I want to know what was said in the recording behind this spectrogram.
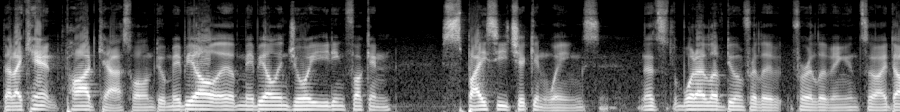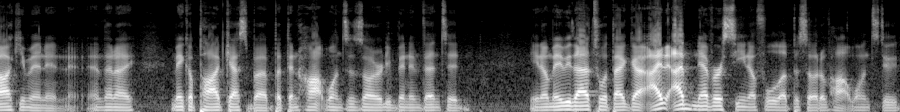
that I can't podcast while I'm doing. Maybe I'll uh, maybe I'll enjoy eating fucking spicy chicken wings. That's what I love doing for li- for a living, and so I document it, and then I make a podcast about. It, but then Hot Ones has already been invented. You know, maybe that's what that guy. I I've never seen a full episode of Hot Ones, dude.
